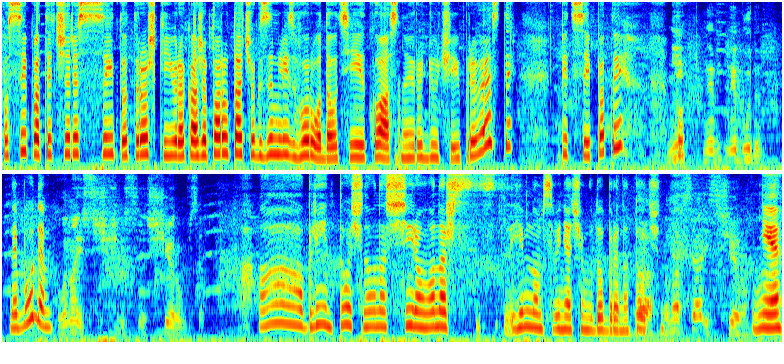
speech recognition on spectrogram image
посипати через сито. Трошки, Юра каже, пару тачок землі з города, оцієї класної, родючої привезти, підсипати. Ні, не, не будемо. Не будемо? Вона із, щ- з щиром вся. А, блін, точно, вона з щиром, вона ж з з гімном свинячим вдобрена, Да, точно. вона вся із щиром. Ні,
